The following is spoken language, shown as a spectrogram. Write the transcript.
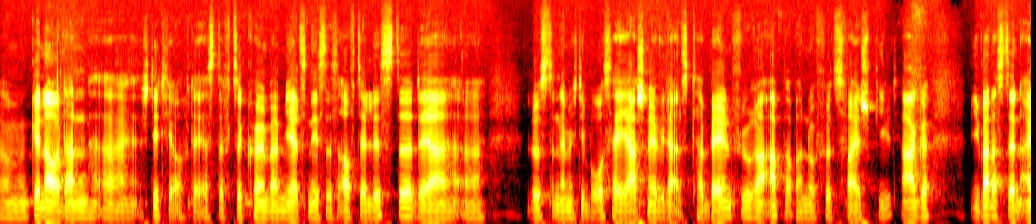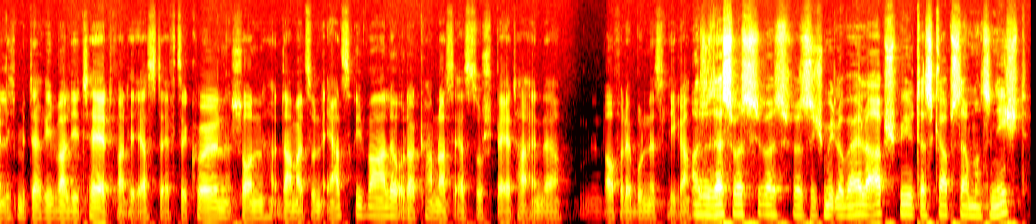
Ähm, genau, dann äh, steht hier auch der erste FC Köln bei mir als nächstes auf der Liste. Der äh, löste nämlich die Borussia ja schnell wieder als Tabellenführer ab, aber nur für zwei Spieltage. Wie war das denn eigentlich mit der Rivalität? War der erste FC Köln schon damals so ein Erzrivale oder kam das erst so später in der, im Laufe der Bundesliga? Also das, was, was, was sich mittlerweile abspielt, das gab es damals nicht.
